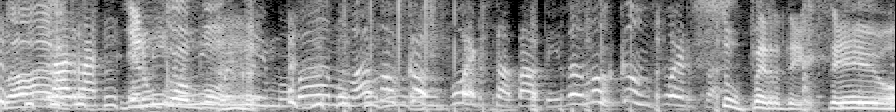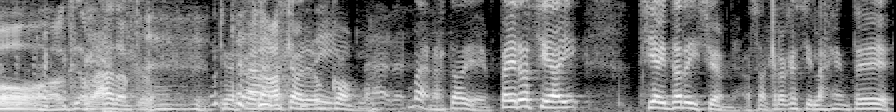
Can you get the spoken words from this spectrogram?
Claro, y era un mismo, combo. mismo, mismo. Vamos, vamos con fuerza, papi, vamos con fuerza. Super deseo. Claro, que, que Claro, esperabas que abriera sí, un combo. claro. Bueno, está bien. Pero sí hay, sí hay tradiciones. O sea, creo que sí la gente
